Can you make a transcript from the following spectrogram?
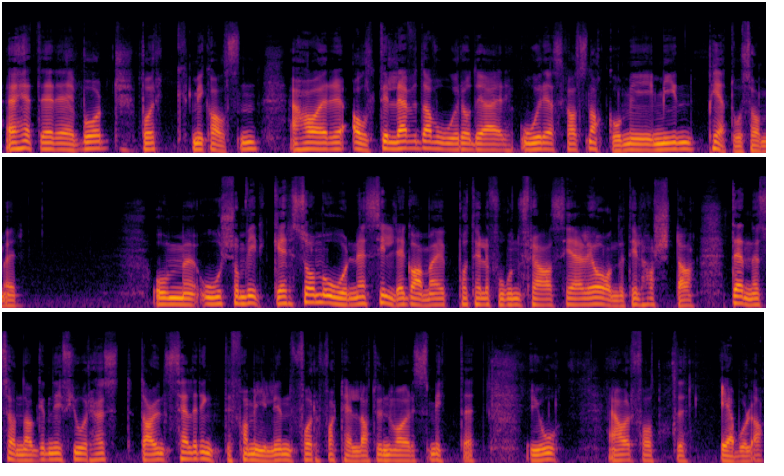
Jeg heter eh, Bård Borch Michaelsen. Jeg har alltid levd av ord, og det er ord jeg skal snakke om i min P2-sommer om ord som virker, som ordene Silje ga meg på telefon fra Sierra Leone til Harstad denne søndagen i fjor høst, da hun selv ringte familien for å fortelle at hun var smittet. Jo, jeg har fått ebola.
